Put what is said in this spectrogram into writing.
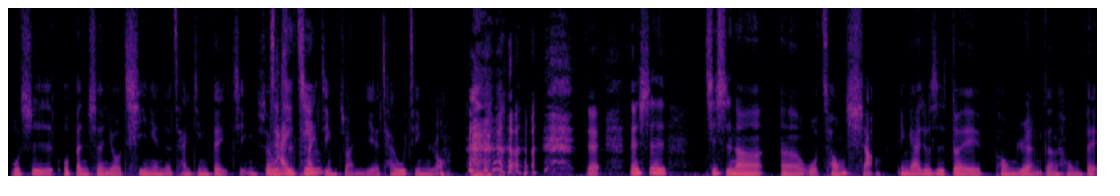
我是我本身有七年的财经背景，所以我是财经经专业，财务金融。对，但是其实呢，呃，我从小应该就是对烹饪跟烘焙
